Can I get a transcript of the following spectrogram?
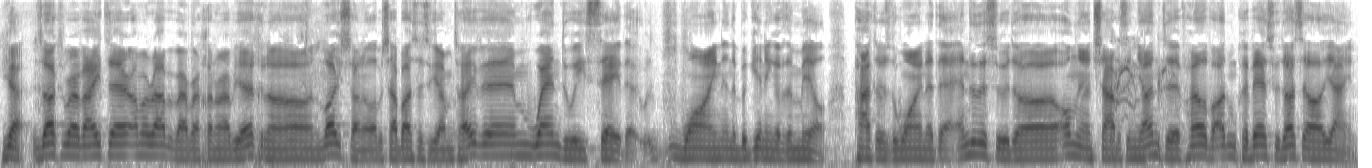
Yeah, Zakt Rav Eiter, Amar Rabbi Bar Chan Rabbi Yechanan, Loishan, Al Shabbos Yom Tovim. When do we say that wine in the beginning of the meal patters the wine at the end of the Suda only on Shabbos and Yantiv? Ha'el v'adam kaveh Sudas el yain.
